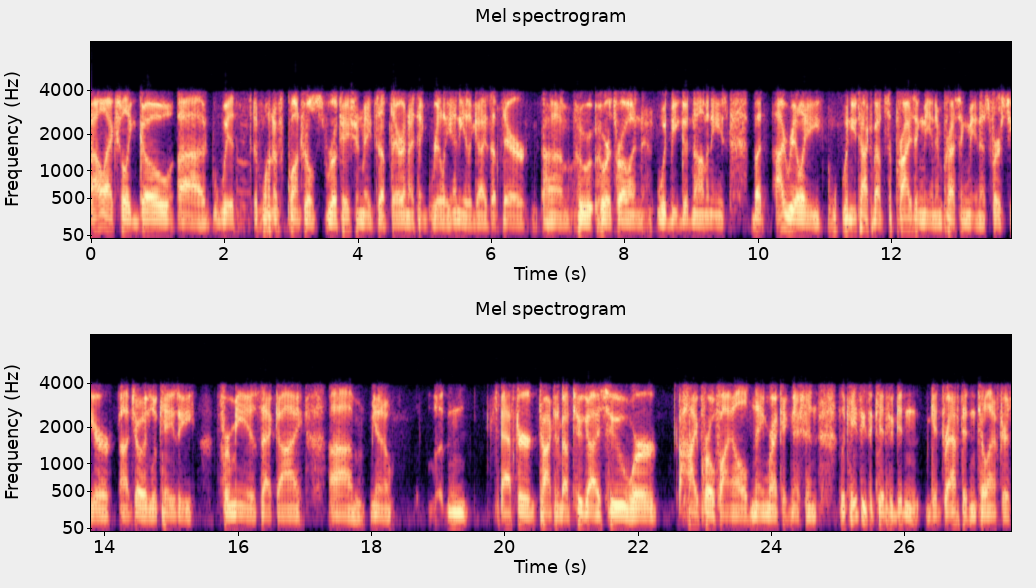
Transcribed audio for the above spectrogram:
I'll actually go uh, with one of Quantrill's rotation mates up there, and I think really any of the guys up there um, who who are throwing would be good nominees. But I really, when you talk about surprising me and impressing me in his first year, uh, Joey Lucchesi for me is that guy. Um, you know, after talking about two guys who were high profile name recognition. Lucchesi's a kid who didn't get drafted until after his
